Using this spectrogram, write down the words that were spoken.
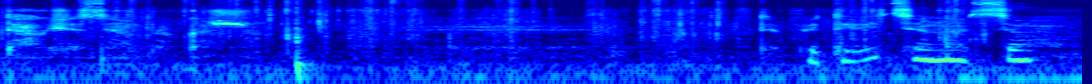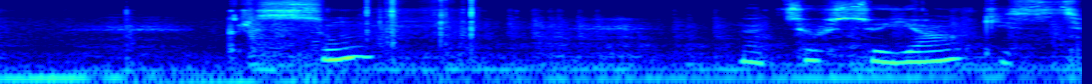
Так, зараз я вам покажу. Подивіться на цю красу, на цю всю якість.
